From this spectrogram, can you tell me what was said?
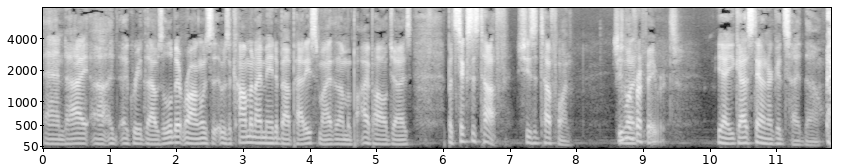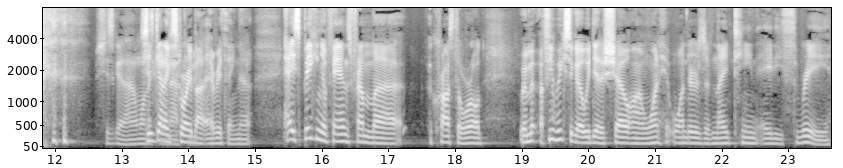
And I uh, agreed that I was a little bit wrong. It was it was a comment I made about Patty Smyth, and I'm I apologize. But six is tough. She's a tough one. She's one of our favorites. Yeah, you gotta stay on her good side though. She's good. I don't want. She's got a story about everything, though. Hey, speaking of fans from uh, across the world, rem- a few weeks ago we did a show on one hit wonders of 1983,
